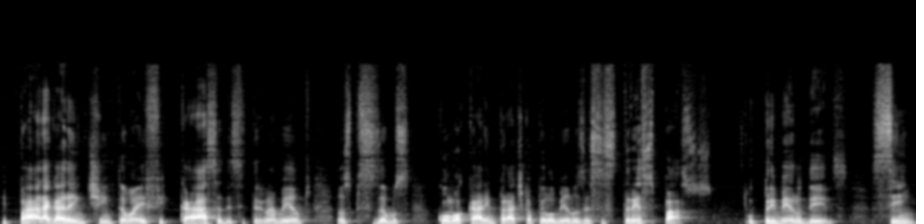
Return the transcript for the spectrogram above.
E para garantir então a eficácia desse treinamento, nós precisamos colocar em prática pelo menos esses três passos. O primeiro deles, sim,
